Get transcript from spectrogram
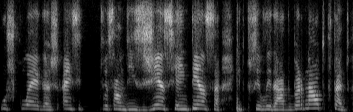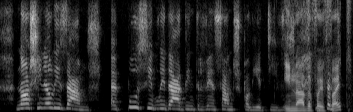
os colegas em situações situação de exigência intensa e de possibilidade de burnout. Portanto, nós sinalizamos a possibilidade de intervenção dos paliativos. E nada foi e, portanto, feito?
